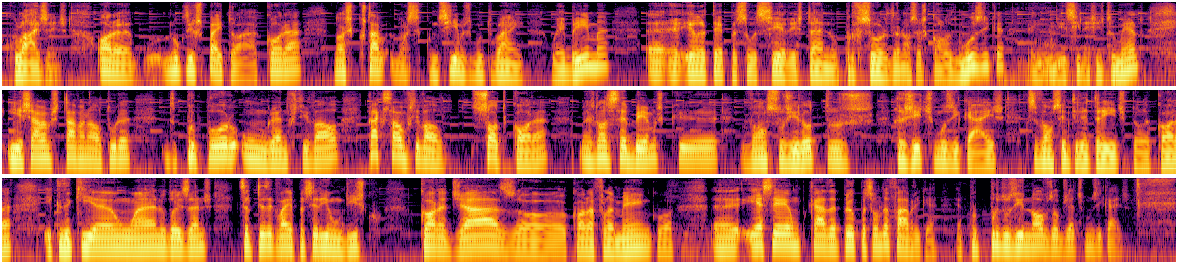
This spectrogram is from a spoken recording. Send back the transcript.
colagens. Ora, no que diz respeito à Cora, nós, gostava, nós conhecíamos muito bem o Ebrima, uh, ele até passou a ser este ano professor da nossa escola de música, onde ensina este instrumento, e achávamos que estava na altura de propor um grande festival. Claro que será um festival só de Cora, mas nós sabemos que vão surgir outros registros musicais que se vão sentir atraídos pela Cora e que daqui a um ano, dois anos, de certeza que vai aparecer aí um disco Cora Jazz ou Cora Flamenco. Uh, essa é um bocado a preocupação da fábrica, é por produzir novos objetos musicais.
